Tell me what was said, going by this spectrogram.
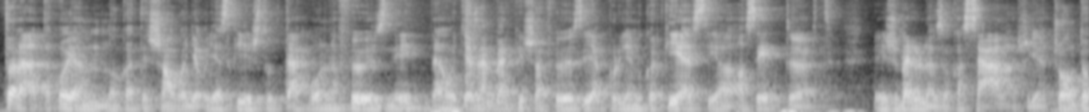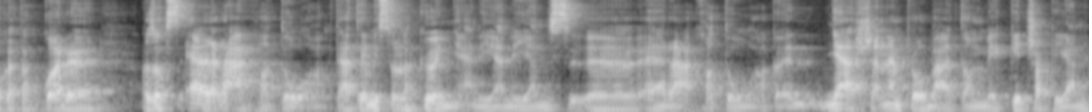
Találtak olyanokat is, hogy, hogy ezt ki is tudták volna főzni, de hogyha az ember ki főzi, akkor ugye amikor kieszi a, a széttört és belül azok a szálas ugye a csontokat, akkor azok elrághatóak, tehát én viszonylag könnyen ilyen, ilyen elrághatóak. Nyersen nem próbáltam még ki, csak ilyen,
